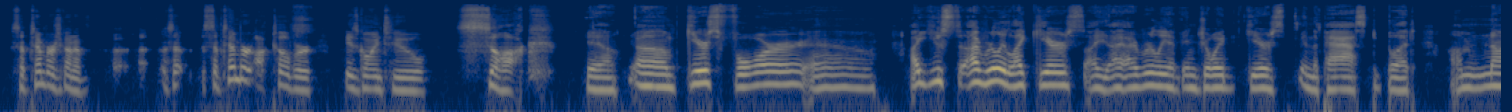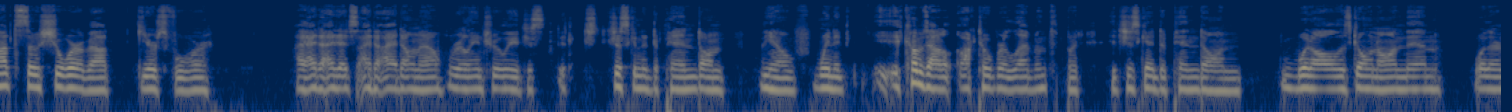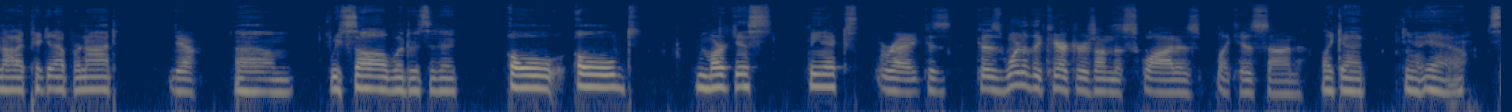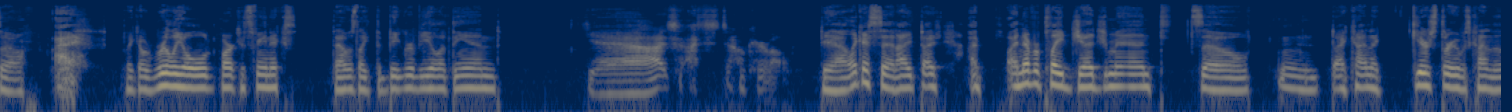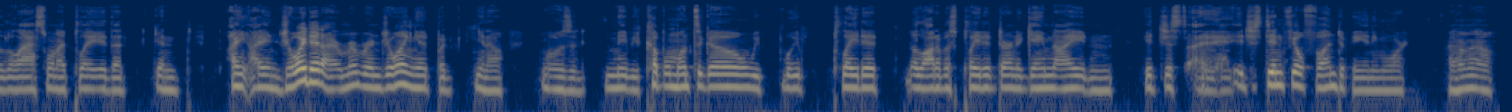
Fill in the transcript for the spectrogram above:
September is gonna. Uh, uh, Sep- September, October is going to suck. Yeah. Um, Gears Four. Uh, I used to. I really like Gears. I, I I really have enjoyed Gears in the past, but I'm not so sure about Gears Four. I I, I just I, I don't know really and truly. It just it's just gonna depend on you know when it it comes out October 11th, but it's just gonna depend on what all is going on then, whether or not I pick it up or not. Yeah, Um, we saw what was it a old old Marcus Phoenix, right. Because because one of the characters on the squad is like his son. like a you know yeah. So I like a really old Marcus Phoenix. That was like the big reveal at the end. Yeah, I, I just I don't care about. Yeah, like I said, I I I, I never played Judgment, so mm, I kind of Gears Three was kind of the last one I played that, and I I enjoyed it. I remember enjoying it, but you know, what was it? Maybe a couple months ago, we we played it. A lot of us played it during a game night, and it just I, it just didn't feel fun to me anymore. I don't know,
